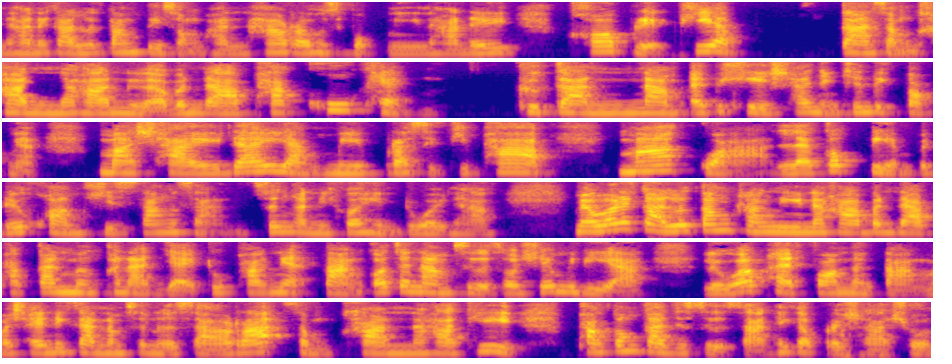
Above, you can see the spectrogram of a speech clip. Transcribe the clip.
นะคะ ในการเลือกตั้งปี 2566 นี้นะคะ ได้ข้อเปรียบเทียบการสำคัญนะคะ เหนือบรรดาพรรคคู่แข่ง คือการนำแอปพลิเคชันอย่างเช่น TikTok เนี่ยมาใช้ได้อย่างมีประสิทธิภาพมากกว่า และก็เปลี่ยนไปด้วยความคิดสร้างสรรค์ ซึ่งอันนี้ก็เห็นด้วยนะคะแม้ว่าในการเลือกตั้งครั้งนี้นะคะ บรรดาพรรคการเมืองขนาดใหญ่ทุกพรรคเนี่ยต่างก็จะนำสื่อโซเชียลมีเดียหรือว่าแพลตฟอร์มต่างๆ มาใช้ในการนำเสนอสาระสำคัญนะคะ ที่พรรคต้องการจะสื่อสารให้กับประชาชน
